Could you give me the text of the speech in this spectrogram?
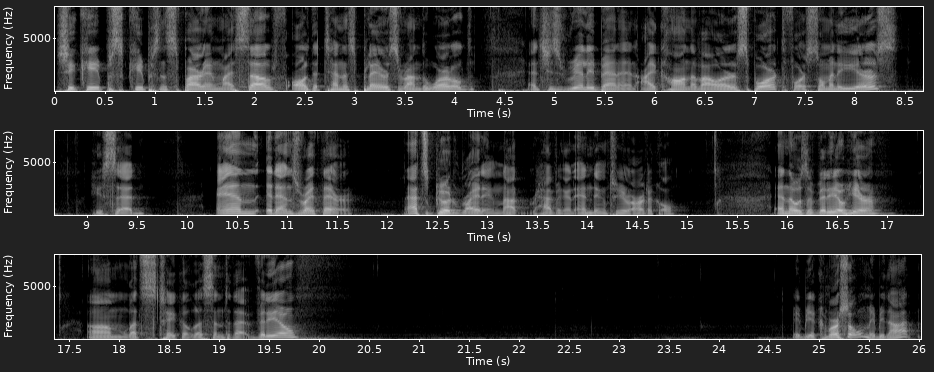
She keeps keeps inspiring myself, all the tennis players around the world, and she's really been an icon of our sport for so many years he said. And it ends right there. That's good writing, not having an ending to your article. And there was a video here. Um, let's take a listen to that video. Maybe a commercial, maybe not.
